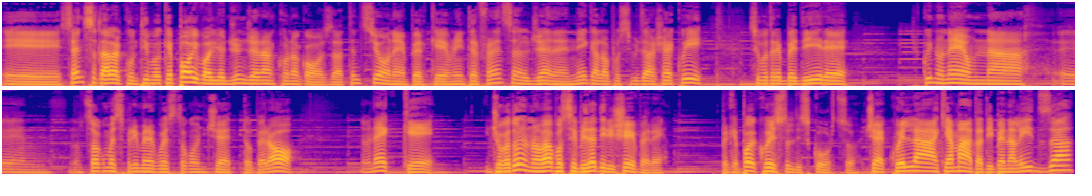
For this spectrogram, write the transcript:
E senza dare alcun tipo... Che poi voglio aggiungere anche una cosa. Attenzione perché un'interferenza del genere nega la possibilità. Cioè qui si potrebbe dire... Cioè, qui non è una... Eh, non so come esprimere questo concetto, però non è che il giocatore non aveva possibilità di ricevere. Perché poi questo è il discorso. Cioè, quella chiamata ti penalizza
